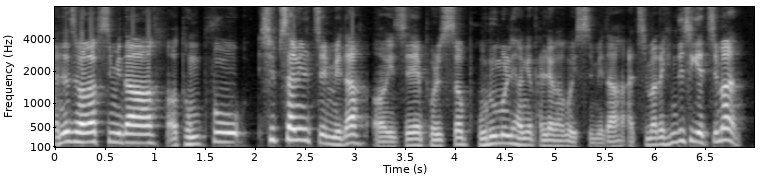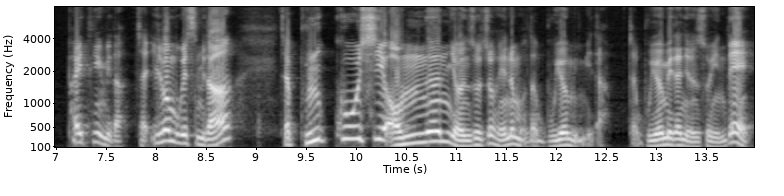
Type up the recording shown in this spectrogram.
안녕하세요. 반갑습니다. 어, 동푸 13일째입니다. 어, 이제 벌써 보름을 향해 달려가고 있습니다. 아침마다 힘드시겠지만 파이팅입니다. 자, 1번 보겠습니다. 자, 불꽃이 없는 연소죠. 얘는 뭐다? 무염입니다. 자, 무염에 대한 연소인데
